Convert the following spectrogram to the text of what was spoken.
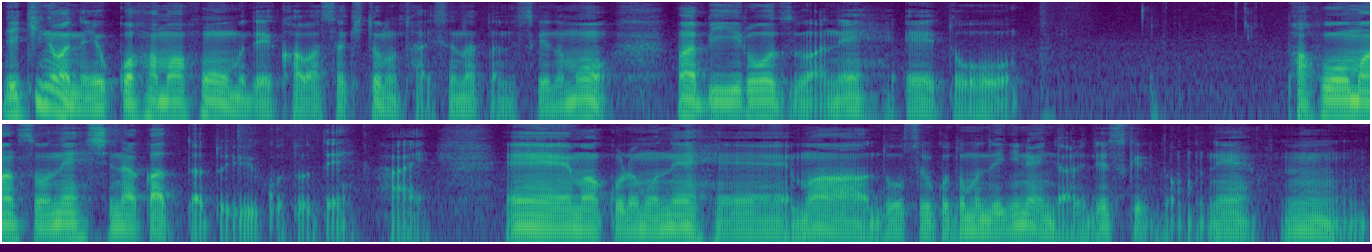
で、昨日はね、横浜ホームで川崎との対戦だったんですけども、まあ B ローズはね、えっ、と、パフォーマンスをね、しなかったということで、はい。えー、まあこれもね、えー、まあどうすることもできないんであれですけれどもね、うん。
